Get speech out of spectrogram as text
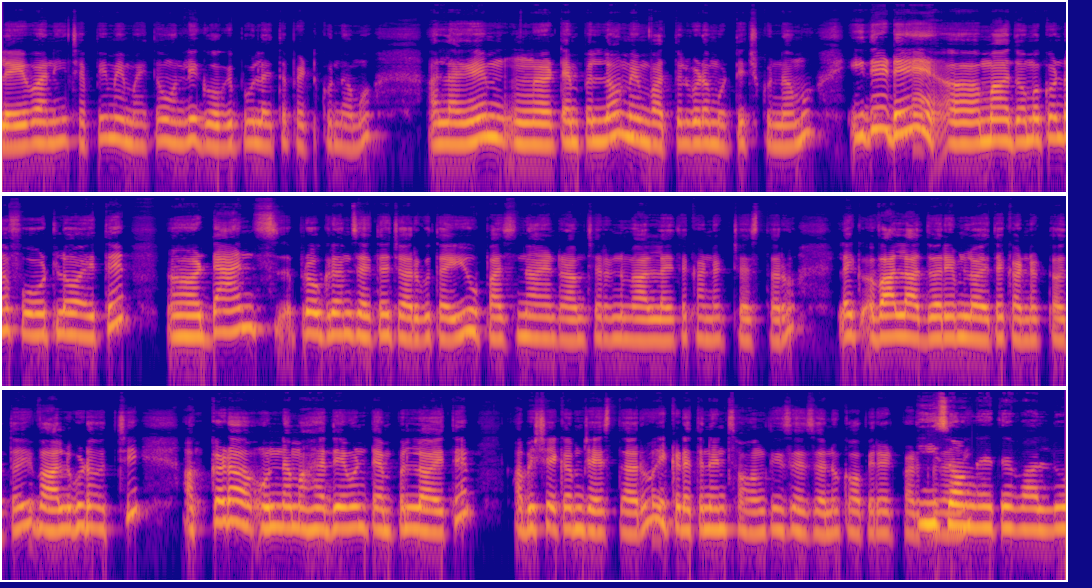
లేవని చెప్పి మేమైతే ఓన్లీ గోగి పువ్వులైతే పెట్టుకున్నాము. అలాగే టెంపుల్‌లో మేము వత్తులు గూడా ముట్టించుకున్నాము. ఇదే డే మా దోమకొండ ఫోర్ట్‌లో అయితే డాన్స్ ప్రోగ్రామ్స్ అయితే జరుగుతాయి. ఉపాసన అండ్ రామ్ చరణ్ వాళ్ళైతే కండక్ట్ చేస్తారు. లైక్ వాళ్ళ ఆధ్వర్యంలో అయితే కండక్ట్ అవుతాయి. వాళ్ళు గూడా వచ్చి అక్కడ ఉన్న మహాదేవుని టెంపుల్‌లో అయితే అభిషేకం చేస్తారు. ఇక్కడైతే నేను సాంగ్ తీసేసాను కాపీరైట్ ఈ పడతదని. సాంగ్ అయితే వాళ్ళు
